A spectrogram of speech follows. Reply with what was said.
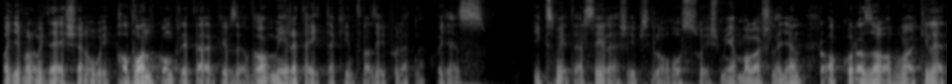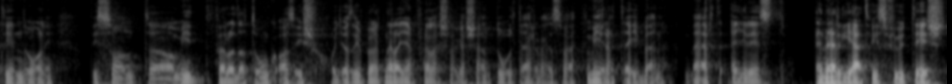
vagy valami teljesen új. Ha van konkrét elképzelő, van méreteit tekintve az épületnek, hogy ez x méter széles, y hosszú és milyen magas legyen, akkor azzal abban már ki lehet indulni. Viszont a mi feladatunk az is, hogy az épület ne legyen feleslegesen túltervezve méreteiben. Mert egyrészt energiát visz fűtés,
